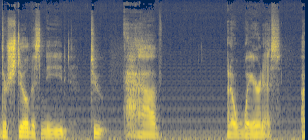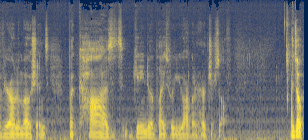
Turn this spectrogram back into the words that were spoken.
there's still this need to have an awareness of your own emotions because it's getting to a place where you are going to hurt yourself. And so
